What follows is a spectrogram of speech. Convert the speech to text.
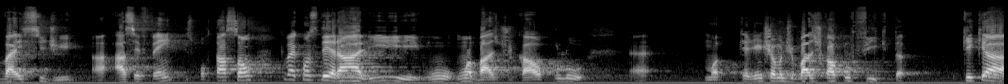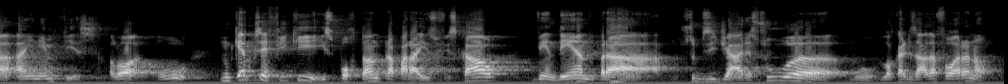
vai incidir a, a CEFEM, exportação, que vai considerar ali um, uma base de cálculo, é, uma, que a gente chama de base de cálculo ficta. O que, que a, a INM fez? Falou, ó, o, não quero que você fique exportando para paraíso fiscal, vendendo para subsidiária sua, localizada fora, não.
